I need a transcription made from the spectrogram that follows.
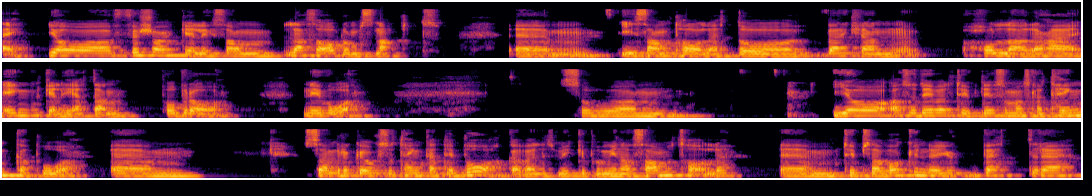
nej, jag försöker liksom läsa av dem snabbt eh, i samtalet och verkligen hålla den här enkelheten på bra nivå. Så um, ja, alltså det är väl typ det som man ska tänka på. Um, sen brukar jag också tänka tillbaka väldigt mycket på mina samtal. Um, typ så här, vad kunde jag gjort bättre?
